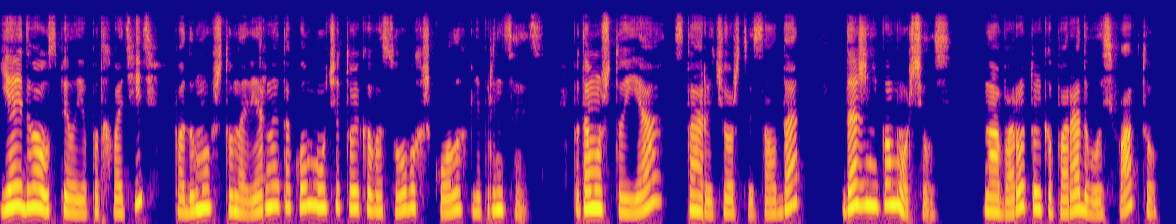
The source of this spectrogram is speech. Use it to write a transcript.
Я едва успел ее подхватить, подумав, что, наверное, такому учат только в особых школах для принцесс. Потому что я, старый черствый солдат, даже не поморщилась. Наоборот, только порадовалась факту,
